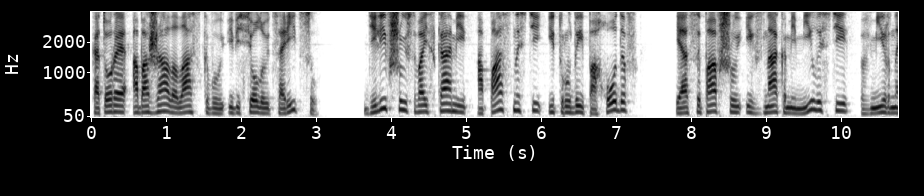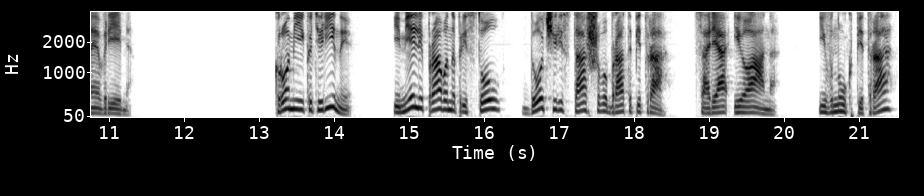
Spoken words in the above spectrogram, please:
которая обожала ласковую и веселую царицу, делившую с войсками опасности и труды походов и осыпавшую их знаками милости в мирное время. Кроме Екатерины, имели право на престол дочери старшего брата Петра, царя Иоанна, и внук Петра –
